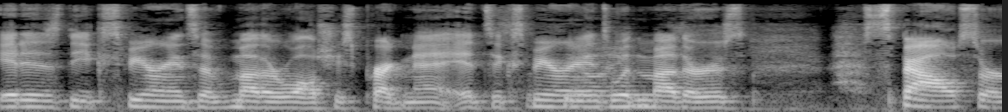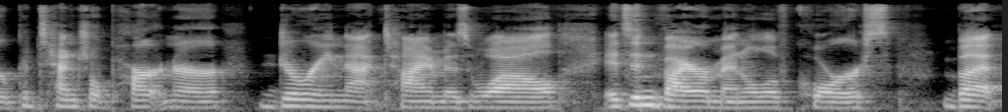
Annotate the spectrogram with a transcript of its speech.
It is the experience of mother while she's pregnant. It's experience with mother's spouse or potential partner during that time as well. It's environmental, of course, but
